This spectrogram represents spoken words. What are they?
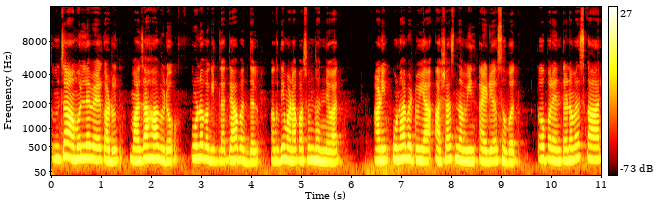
तुमचा अमूल्य वेळ काढून माझा हा व्हिडिओ पूर्ण बघितला त्याबद्दल अगदी मनापासून धन्यवाद. आणि पुन्हा भेटूया अशाच नवीन आयडियासोबत. तोपर्यंत नमस्कार.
